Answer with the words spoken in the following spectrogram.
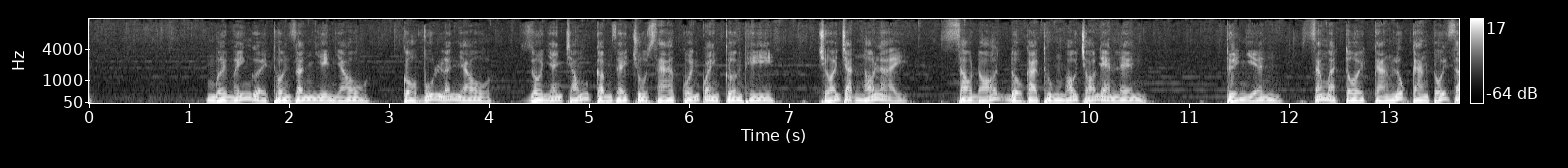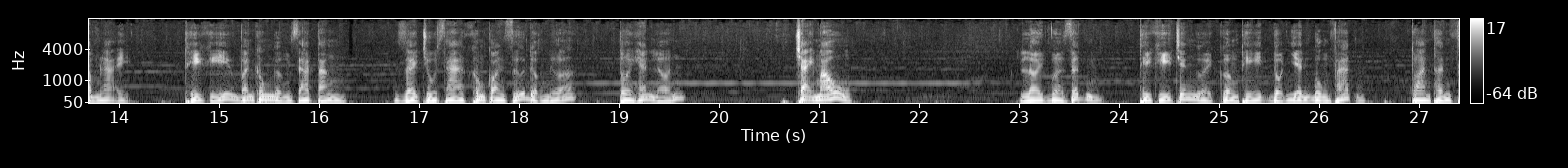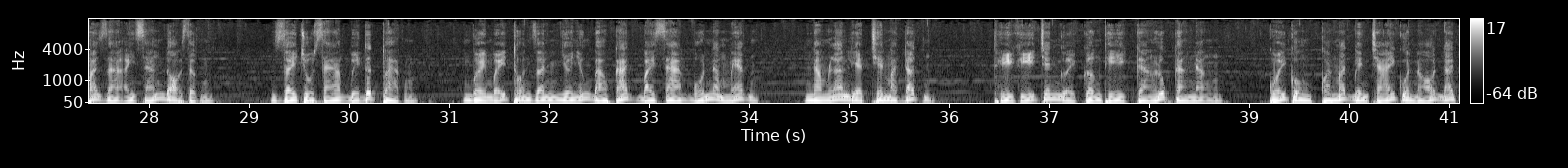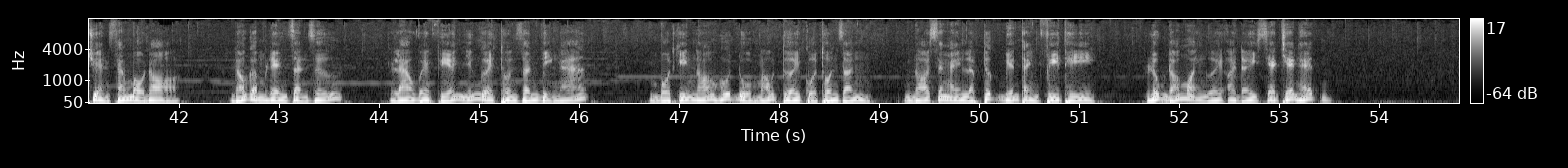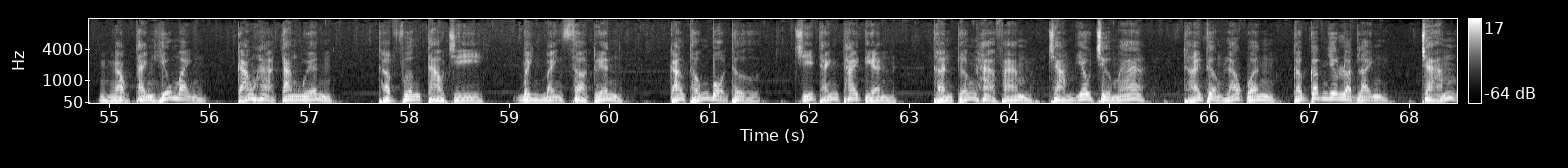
Mười mấy người thôn dân nhìn nhau, cổ vũ lẫn nhau, rồi nhanh chóng cầm dây chu sa cuốn quanh cương thi, trói chặt nó lại, sau đó đổ cả thùng máu chó đen lên. Tuy nhiên, sáng mặt tôi càng lúc càng tối sầm lại, thì khí vẫn không ngừng gia tăng. Dây chu sa không còn giữ được nữa, tôi hét lớn. Chạy mau! Lời vừa dứt, thì khí trên người cương thi đột nhiên bùng phát, toàn thân phát ra ánh sáng đỏ rực. Dây trụ xa bị đứt toạc, mười mấy thôn dân như những bao cát bay xa 4-5 mét, nằm la liệt trên mặt đất. Thi khí trên người cường thi càng lúc càng nặng, cuối cùng con mắt bên trái của nó đã chuyển sang màu đỏ. Nó gầm lên giận dữ, lao về phía những người thôn dân bị ngã. Một khi nó hút đủ máu tươi của thôn dân, nó sẽ ngay lập tức biến thành phi thi. Lúc đó mọi người ở đây sẽ chết hết. Ngọc Thanh hiếu mệnh, cáo hạ tam nguyên, thập phương tào trì, bình mệnh sở tuyên, các thống bộ thự, trí thánh thai tiền, thần tướng hạ phàm, trảm yêu trừ ma, thái thượng lão quân, cấp cấp như luật lệnh, trảm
